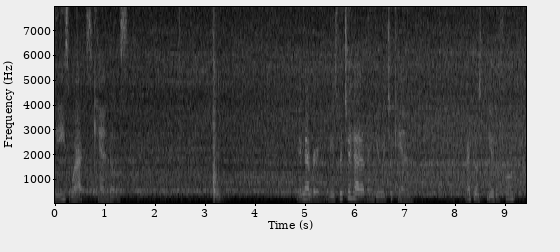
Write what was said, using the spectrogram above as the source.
beeswax candles. Remember, use what you have and do what you can. Aren't those beautiful?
